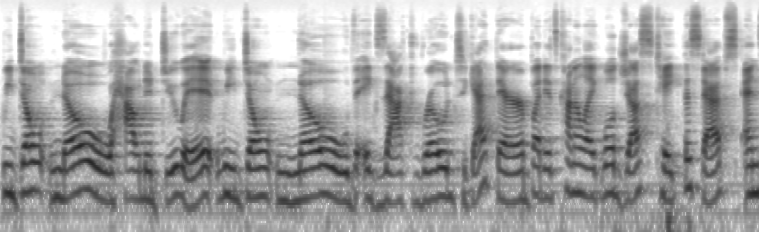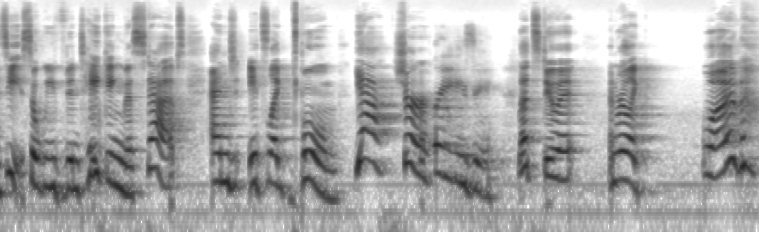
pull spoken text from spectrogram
We don't know how to do it. We don't know the exact road to get there but it's kind of like we'll just take the steps and see. So we've been taking the steps and it's like boom. Yeah sure. Very easy. Let's do it. And we're like what?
